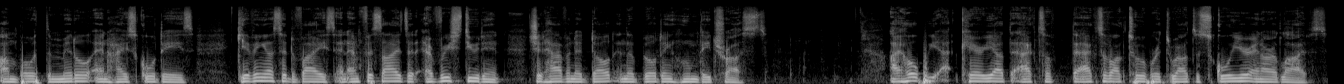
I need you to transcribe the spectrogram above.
on both the middle and high school days, giving us advice and emphasized that every student should have an adult in the building whom they trust. I hope we carry out the acts of the acts of October throughout the school year and our lives.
